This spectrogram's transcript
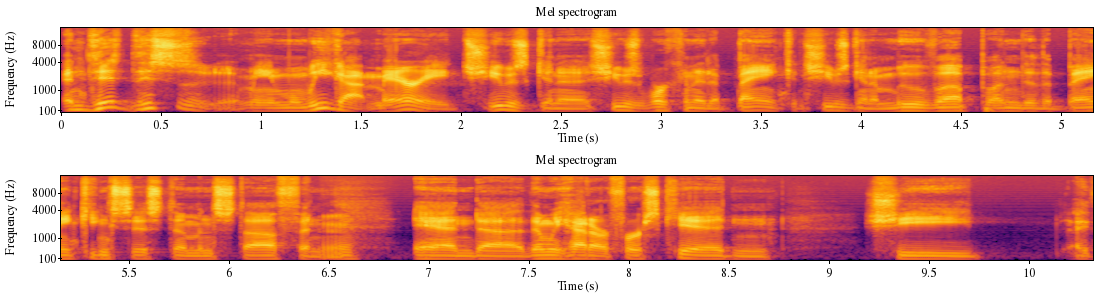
And this, this is, I mean, when we got married, she was gonna, she was working at a bank, and she was gonna move up under the banking system and stuff. And and uh, then we had our first kid, and she, I,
